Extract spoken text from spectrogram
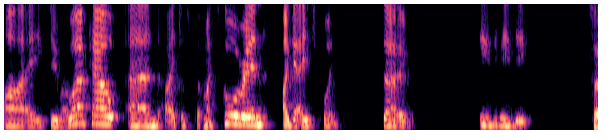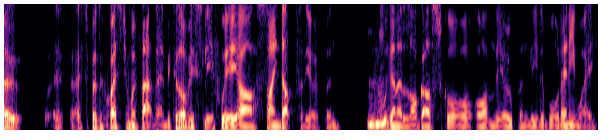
I do my workout and I just put my score in, I get 80 points. So easy peasy. So uh, I suppose a question with that then, because obviously if we are signed up for the Open, mm-hmm. uh, we're going to log our score on the Open leaderboard anyway.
